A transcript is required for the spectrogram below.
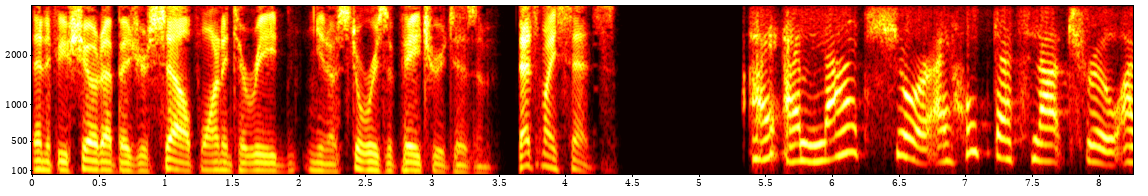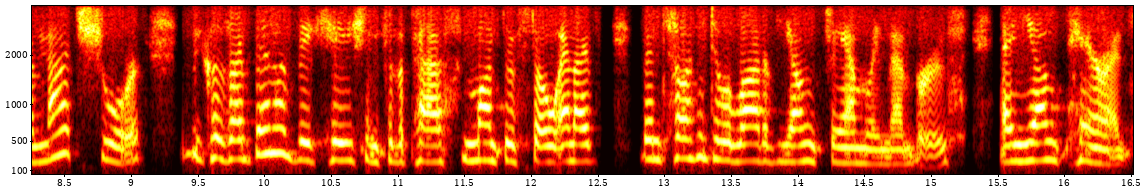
than if you showed up as yourself wanting to read, you know, stories of patriotism. That's my sense. I, I'm not sure. I hope that's not true. I'm not sure because I've been on vacation for the past month or so and I've been talking to a lot of young family members and young parents,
